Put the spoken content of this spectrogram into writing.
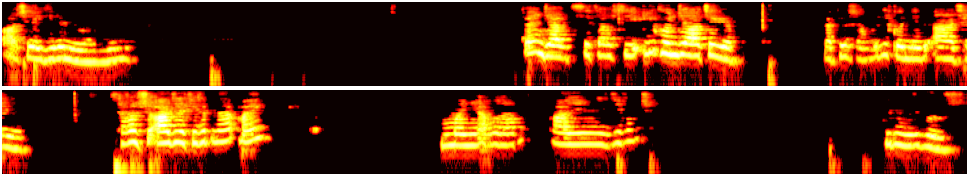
Ağaç eve giremiyorlar biliyor musun? Bence abi size tavsiye ilk önce ağaç yap. Yapıyorsan ilk önce bir ağaç yap. Sakın şu ağacı da kesip ne yapmayın. Manyaklar ağacınızı yıkılmış. Günümüzü görürsünüz.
